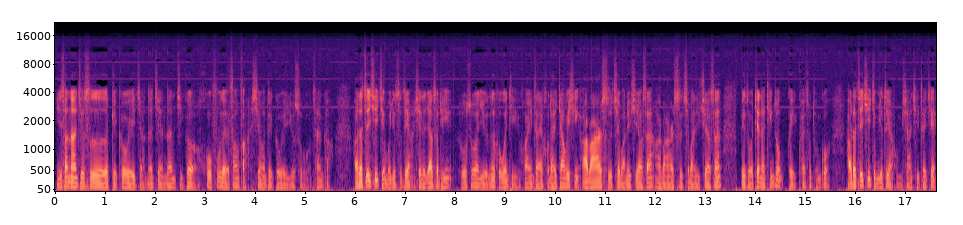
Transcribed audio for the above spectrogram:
以上呢就是给各位讲的简单几个护肤的方法，希望对各位有所参考。好。的，这期节目就是这样，谢谢大家收听。如果说你有任何问题，欢迎在后台加微信二八二四七八六七幺三二八二四七八六七幺三，备注电台听众，可以快速通过。好的，这期节目就这样，我们下期再见。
